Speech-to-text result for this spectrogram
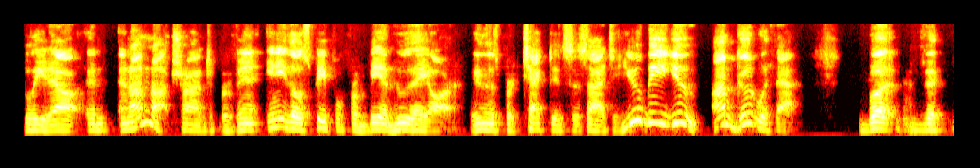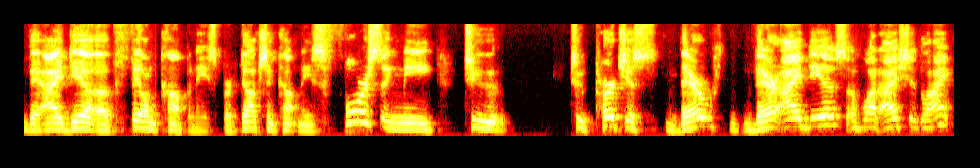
bleed out? And and I'm not trying to prevent any of those people from being who they are in this protected society. You be you. I'm good with that but the the idea of film companies production companies forcing me to to purchase their their ideas of what i should like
